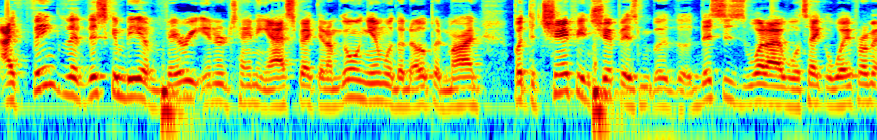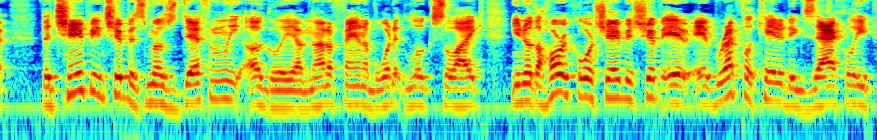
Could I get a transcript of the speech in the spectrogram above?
I think that this can be a very entertaining aspect, and I'm going in with an open mind. But the championship is, this is what I will take away from it. The championship is most definitely ugly. I'm not a fan of what it looks like. You know, the Hardcore Championship, it, it replicated exactly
